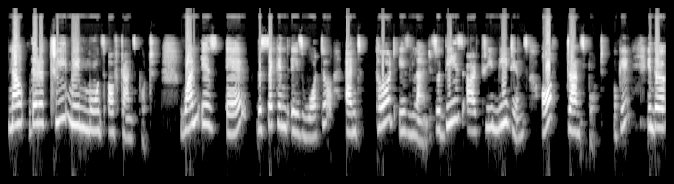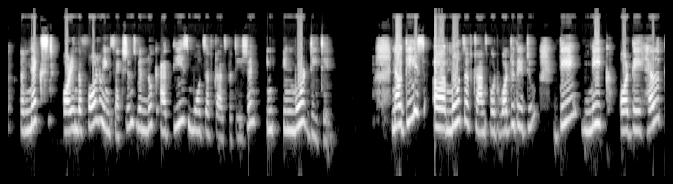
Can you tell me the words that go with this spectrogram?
Now there are three main modes of transport. One is air the second is water and third is land. So these are three mediums of transport okay. In the uh, next or in the following sections, we'll look at these modes of transportation in, in more detail. Now, these uh, modes of transport, what do they do? They make or they help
